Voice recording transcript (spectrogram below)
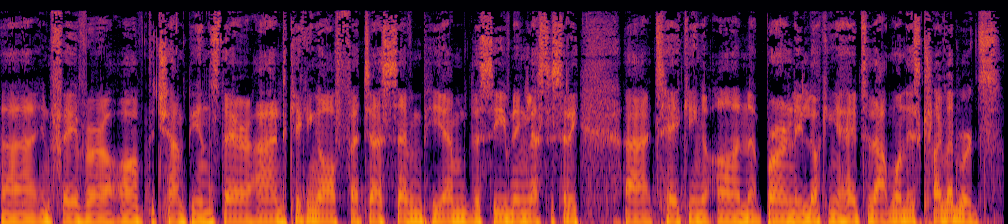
uh, in favour of the champions there. And kicking off at uh, 7 p.m. this evening, Leicester City uh, taking on Burnley. Looking ahead to that one is Clive Edwards.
